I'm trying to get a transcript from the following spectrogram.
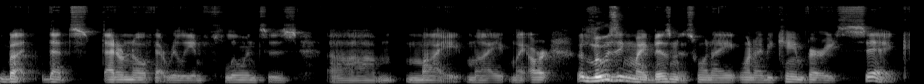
but that's I don't know if that really influences um, my my my art. Losing my business when I when I became very sick.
